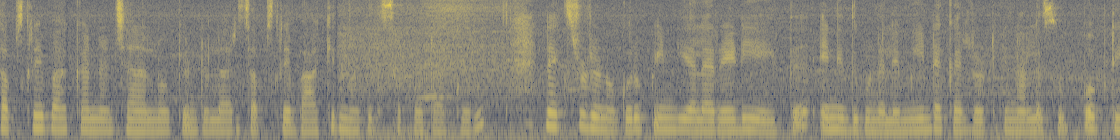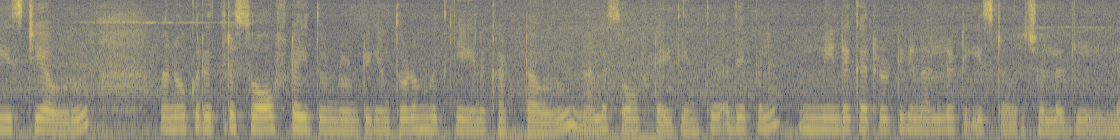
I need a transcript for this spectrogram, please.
സബ്സ്ക്രൈബ് ആക്കാൻ ഞാൻ ചാനൽ നോക്കിയിട്ടുള്ളവർ സബ്സ്ക്രൈബ് ആക്കി നോക്കിയിട്ട് സപ്പോർട്ട് ആക്കൂ. നെക്സ്റ്റ് വീഡിയോ നോക്കൊരു പിണ്ടിയല്ല റെഡി ആയിട്ട് എന്നെ ഇതുകൊണ്ടല്ലേ മീന്റെ കറി റൊട്ടിക്ക് നല്ല സൂപ്പർ ടേസ്റ്റി ആവൂ. നോക്കൊരു എത്ര സോഫ്റ്റ് ആയിട്ടുണ്ട് ഇങ്ങനെ തുടമ്പത്തിക്ക് ഇങ്ങനെ കട്ട് ആവൂ. നല്ല സോഫ്റ്റ് ആയി തിന്നത് അതേപോലെ മീന്റെ കറി റൊട്ടിക്ക് നല്ല ടേസ്റ്റ് ആവും ചൊല്ലുകയില്ല.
